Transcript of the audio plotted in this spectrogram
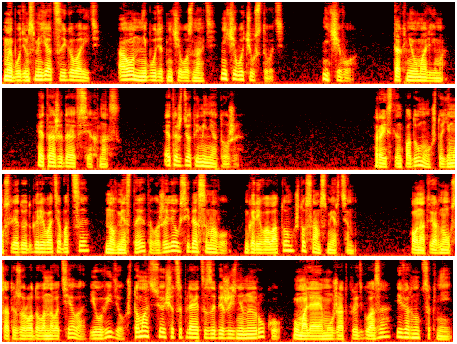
Мы будем смеяться и говорить, а он не будет ничего знать, ничего чувствовать. Ничего. Так неумолимо. Это ожидает всех нас. Это ждет и меня тоже. Рейслин подумал, что ему следует горевать об отце, но вместо этого жалел себя самого, горевал о том, что сам смертен. Он отвернулся от изуродованного тела и увидел, что мать все еще цепляется за безжизненную руку, умоляя мужа открыть глаза и вернуться к ней.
